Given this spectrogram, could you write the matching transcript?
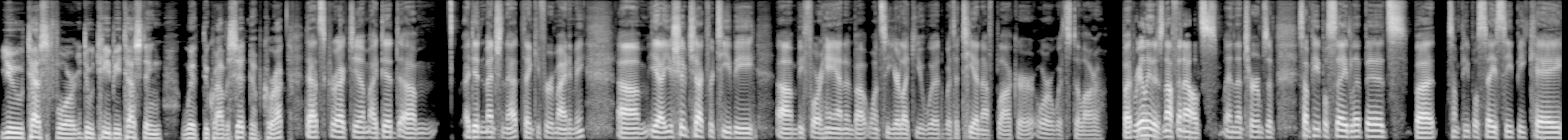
you test for, you do TB testing with the deucravacitinib, correct? That's correct, Jim. I did um, I didn't mention that. Thank you for reminding me. Um, yeah, you should check for TB um, beforehand and about once a year, like you would with a TNF blocker or with Stelara. But really, there's nothing else in the terms of some people say lipids, but some people say CPK.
